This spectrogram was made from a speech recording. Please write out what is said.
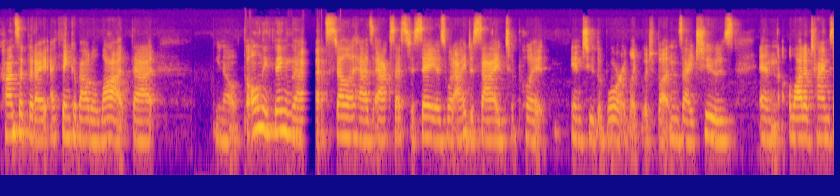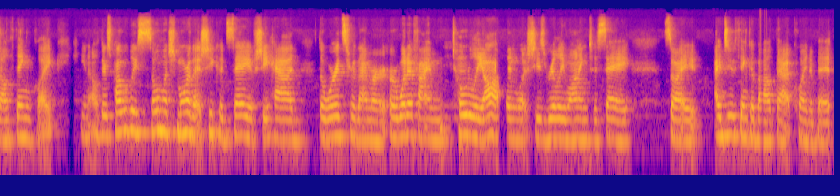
concept that I, I think about a lot that you know the only thing that stella has access to say is what i decide to put into the board, like which buttons I choose. And a lot of times I'll think like, you know, there's probably so much more that she could say if she had the words for them, or or what if I'm totally off in what she's really wanting to say. So I I do think about that quite a bit.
